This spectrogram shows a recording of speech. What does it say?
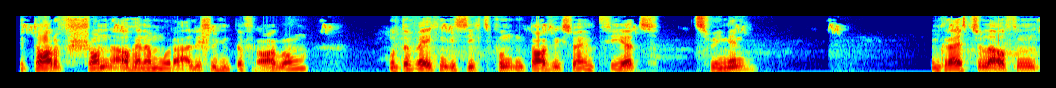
bedarf schon auch einer moralischen Hinterfragung, unter welchen Gesichtspunkten darf ich so ein Pferd zwingen, im Kreis zu laufen,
